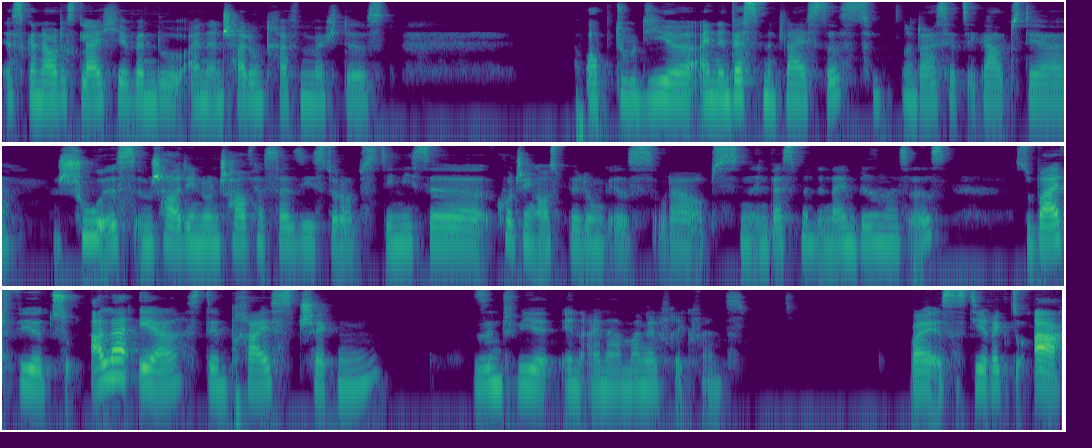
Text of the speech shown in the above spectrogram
Ist genau das Gleiche, wenn du eine Entscheidung treffen möchtest, ob du dir ein Investment leistest. Und da ist jetzt egal, ob es der Schuh ist, im Schau, den du im Schaufenster siehst, oder ob es die nächste Coaching-Ausbildung ist, oder ob es ein Investment in dein Business ist. Sobald wir zuallererst den Preis checken, sind wir in einer Mangelfrequenz. Weil es ist direkt so, ah,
